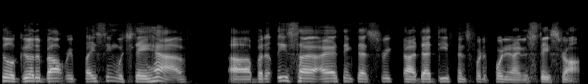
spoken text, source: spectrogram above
feel good about replacing, which they have. Uh, but at least I, I think that uh, that defense for the 49ers stays strong.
